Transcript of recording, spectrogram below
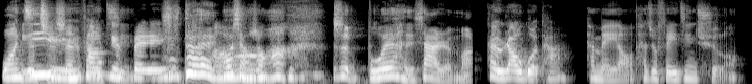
往积雨云方面飞。对，我想说啊，就是不会很吓人吗？他有绕过它。它没有，他就飞进去了。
